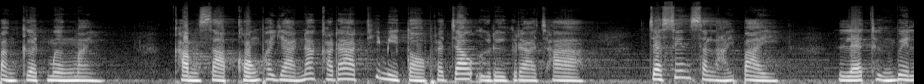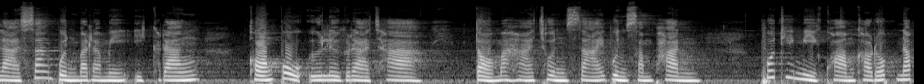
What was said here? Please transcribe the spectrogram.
ปังเกิดเมืองใหม่คำสาปของพญานาคราชที่มีต่อพระเจ้าอือรือราชา จะสิ้นสลายไป และถึงเวลาสร้างบุญบารมีอีกครั้ง ของปู่อือรือราชา ต่อมหาชนสายบุญสัมพันธ์ ผู้ที่มีความเคารพนับ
